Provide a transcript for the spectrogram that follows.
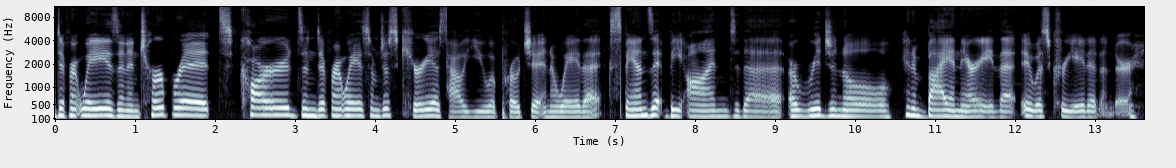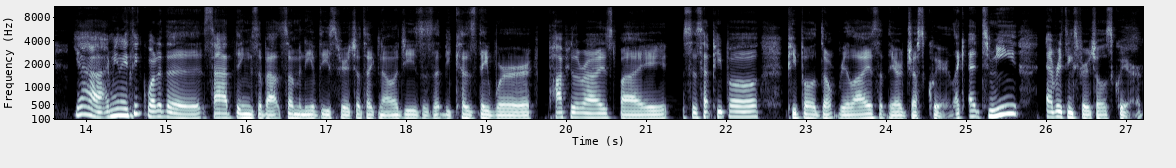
different ways and interpret cards in different ways. So I'm just curious how you approach it in a way that expands it beyond the original kind of binary that it was created under. Yeah, I mean, I think one of the sad things about so many of these spiritual technologies is that because they were popularized by cishet people, people don't realize that they are just queer. Like, uh, to me, everything spiritual is queer.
